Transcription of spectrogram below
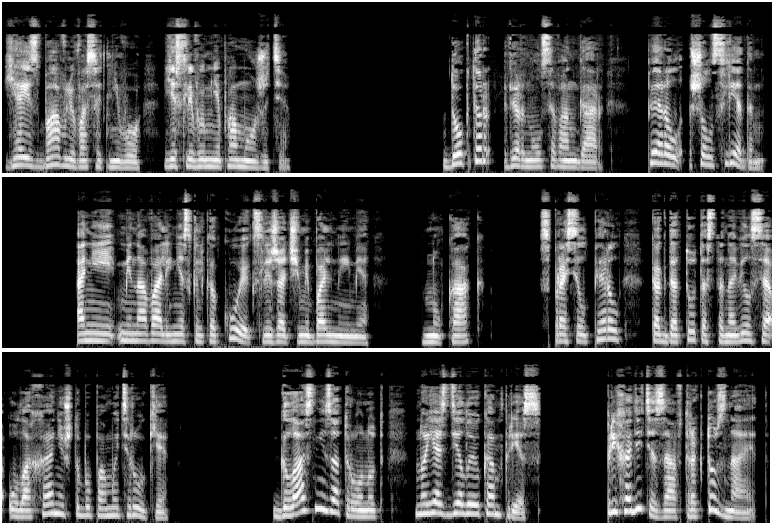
Я избавлю вас от него, если вы мне поможете». Доктор вернулся в ангар. Перл шел следом. Они миновали несколько коек с лежачими больными. «Ну как?» — спросил Перл, когда тот остановился у лохани, чтобы помыть руки. «Глаз не затронут, но я сделаю компресс. Приходите завтра, кто знает».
